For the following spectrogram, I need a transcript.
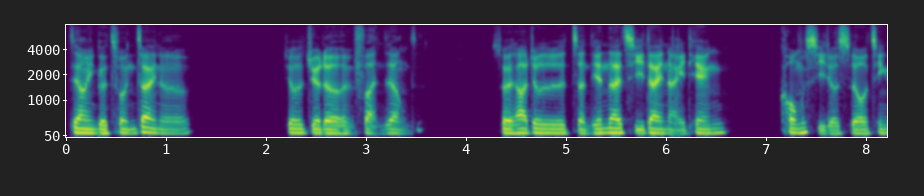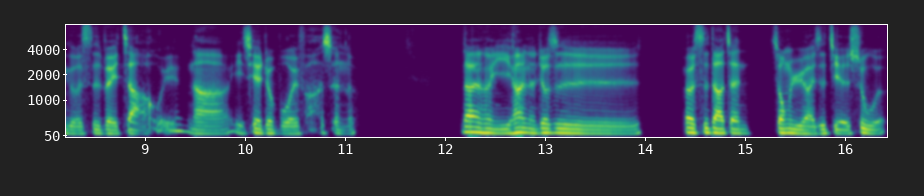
这样一个存在呢，就是觉得很烦这样子，所以他就是整天在期待哪一天空袭的时候金阁寺被炸毁，那一切就不会发生了。但很遗憾的就是二次大战终于还是结束了。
